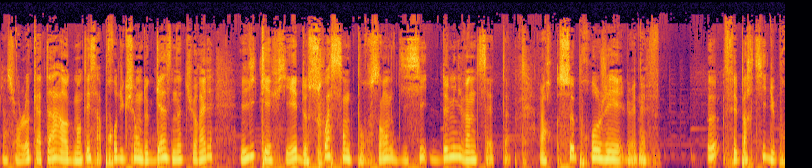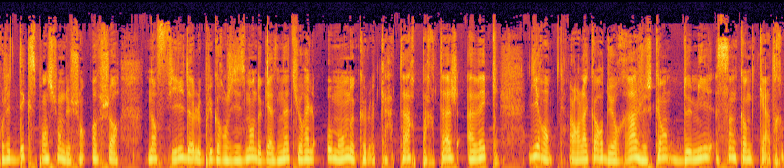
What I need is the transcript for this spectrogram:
bien sûr le Qatar à augmenter sa production de gaz naturel liquéfié de 60% d'ici 2027. Alors ce projet, le NF fait partie du projet d'expansion du champ offshore Northfield, le plus grand gisement de gaz naturel au monde que le Qatar partage avec l'Iran. Alors l'accord durera jusqu'en 2054.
